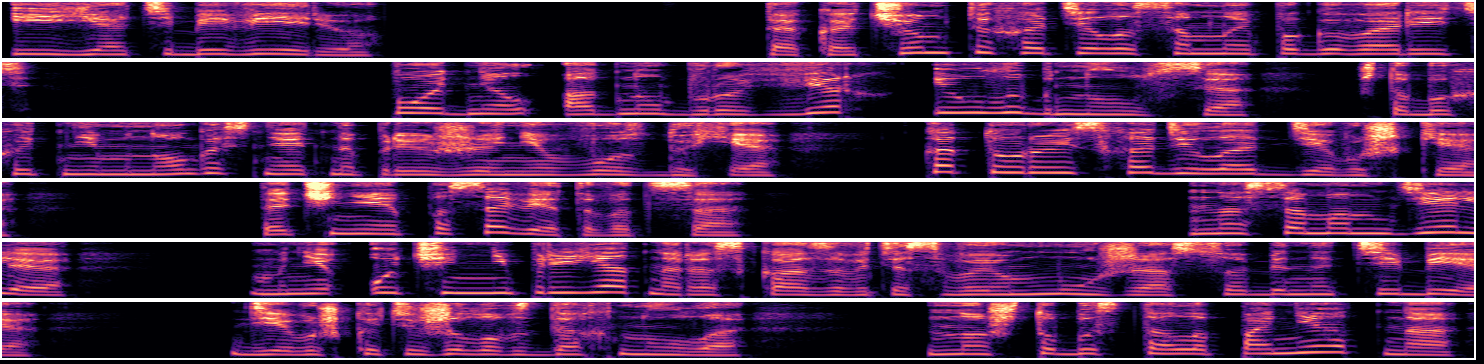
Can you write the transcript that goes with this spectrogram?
«И я тебе верю». «Так о чем ты хотела со мной поговорить?» Поднял одну бровь вверх и улыбнулся, чтобы хоть немного снять напряжение в воздухе, которое исходило от девушки. Точнее, посоветоваться. «На самом деле, мне очень неприятно рассказывать о своем муже, особенно тебе». Девушка тяжело вздохнула. «Но чтобы стало понятно,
